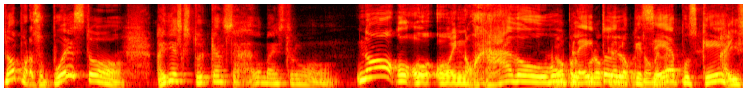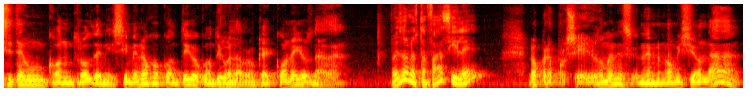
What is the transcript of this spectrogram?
No, por supuesto. Hay días que estoy cansado, maestro. No, o, o- o enojado, hubo No, un pleito de no, lo que no sea, da- pues qué. Ahí sí tengo un control de mí. Si me enojo contigo, contigo es la bronca. Con ellos nada. Pues eso no está fácil, ¿eh? No, pero por si ellos no me, no me hicieron nada.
